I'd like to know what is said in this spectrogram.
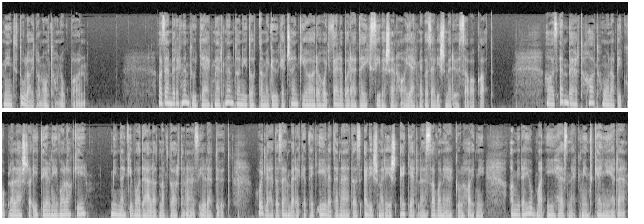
mint tulajdon otthonukban. Az emberek nem tudják, mert nem tanította meg őket senki arra, hogy fele barátaik szívesen hallják meg az elismerő szavakat. Ha az embert hat hónapi koplalásra ítélné valaki, mindenki vadállatnak tartaná az illetőt, hogy lehet az embereket egy életen át az elismerés egyetlen szava nélkül hagyni, amire jobban éheznek, mint kenyérre?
